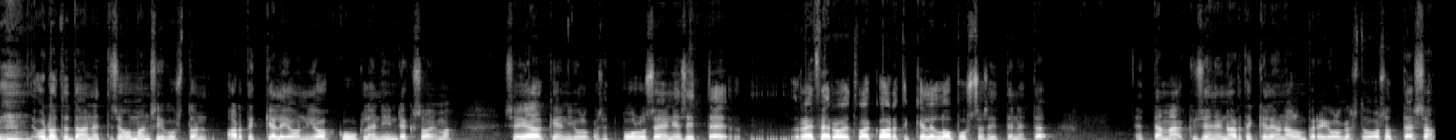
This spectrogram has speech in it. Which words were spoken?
odotetaan, että se oman sivuston artikkeli on jo Googlen indeksoima. Sen jälkeen julkaiset pulseen ja sitten referoit vaikka artikkelin lopussa sitten, että, että tämä kyseinen artikkeli on alun perin julkaistu osoitteessa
